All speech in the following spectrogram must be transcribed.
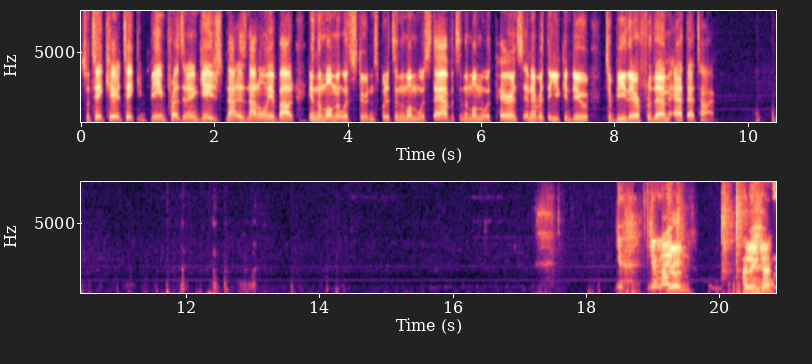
So take care, take being present and engaged not is not only about in the moment with students, but it's in the moment with staff, it's in the moment with parents, and everything you can do to be there for them at that time. Your, your mic. I think that's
